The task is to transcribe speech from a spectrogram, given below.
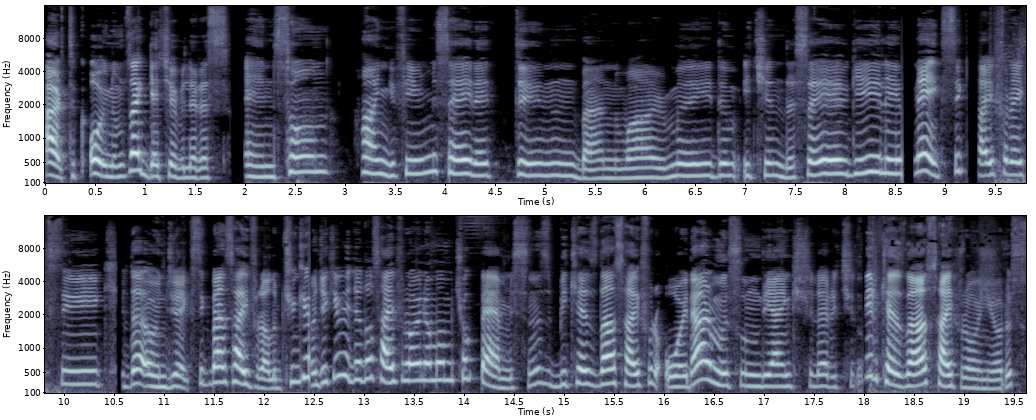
artık oyunumuza geçebiliriz. En son hangi filmi seyrettin? Ben var mıydım içinde sevgilim? Ne eksik? Cypher eksik. Bir de öncü eksik. Ben Cypher alayım. Çünkü önceki videoda Cypher oynamamı çok beğenmişsiniz. Bir kez daha Cypher oynar mısın diyen kişiler için bir kez daha Cypher oynuyoruz.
